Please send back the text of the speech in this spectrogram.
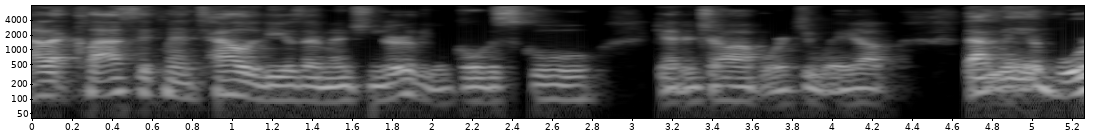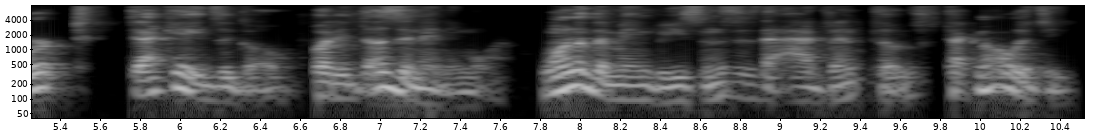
Now, that classic mentality, as I mentioned earlier, go to school, get a job, work your way up, that may have worked decades ago, but it doesn't anymore. One of the main reasons is the advent of technology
